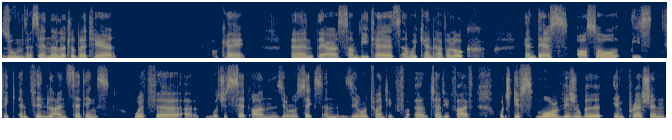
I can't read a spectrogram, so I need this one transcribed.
zoom this in a little bit here. Okay, and there are some details, and we can have a look. And there's also these thick and thin line settings with uh, uh, which is set on 06 and 025, uh, which gives more visual impression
